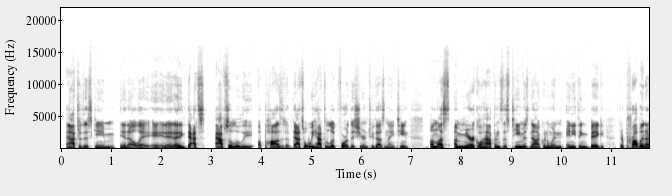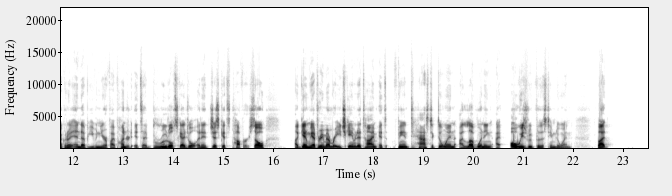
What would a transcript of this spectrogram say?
after this game in LA, and, and I think that's absolutely a positive. That's what we have to look for this year in 2019. Unless a miracle happens, this team is not going to win anything big. They're probably not going to end up even near 500. It's a brutal schedule and it just gets tougher. So, again, we have to remember each game at a time. It's fantastic to win. I love winning. I always root for this team to win. But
